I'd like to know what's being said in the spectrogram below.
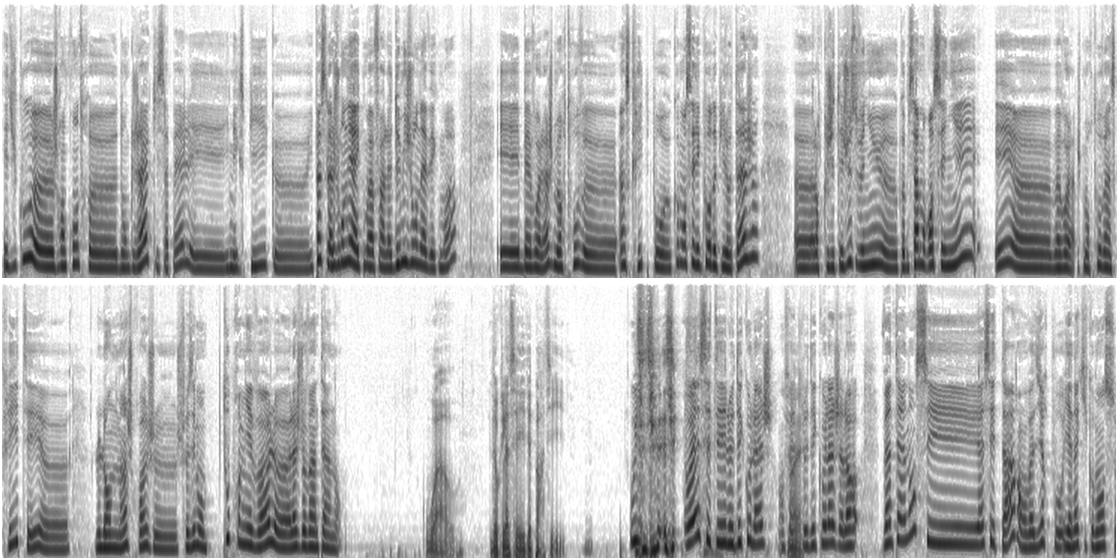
Et du coup, je rencontre donc Jacques qui s'appelle et il m'explique. il passe la journée avec moi, enfin la demi-journée avec moi. Et ben voilà, je me retrouve euh, inscrite pour euh, commencer les cours de pilotage, euh, alors que j'étais juste venue euh, comme ça me renseigner. Et ben voilà, je me retrouve inscrite et le lendemain, je crois, je, je faisais mon tout premier vol à l'âge de 21 ans. Waouh. Donc là, ça y était parti. Oui. Ouais, c'était le décollage en fait, Ouais. le décollage. Alors 21 ans, c'est assez tard, on va dire pour il y en a qui commencent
